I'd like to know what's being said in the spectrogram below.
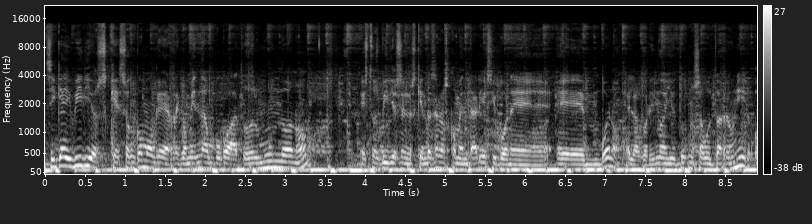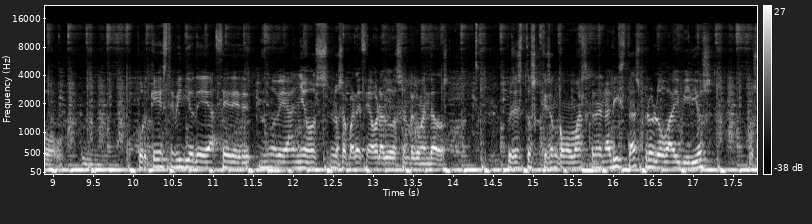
sí que hay vídeos que son como que recomienda un poco a todo el mundo, ¿no? Estos vídeos en los que entras en los comentarios y pone, eh, bueno, el algoritmo de YouTube nos ha vuelto a reunir o mm, ¿por qué este vídeo de hace nueve años nos aparece ahora todos en recomendados? pues estos que son como más generalistas, pero luego hay vídeos pues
